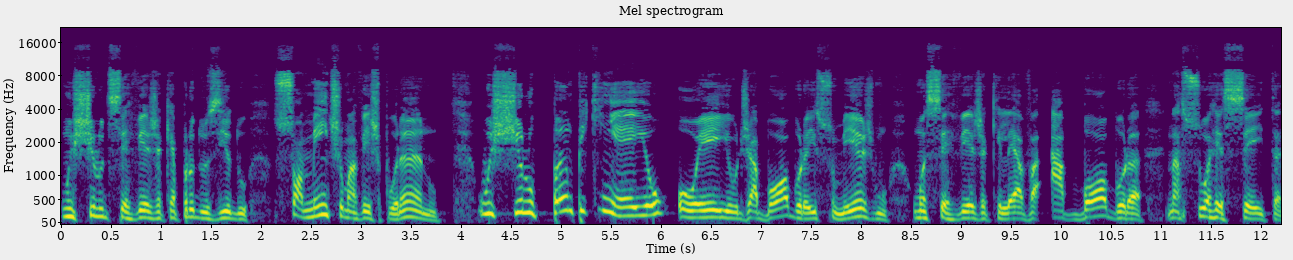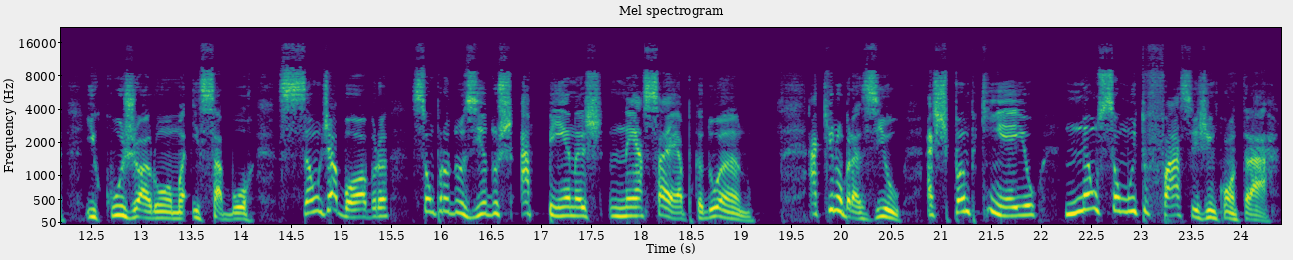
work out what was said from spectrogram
um estilo de cerveja que é produzido somente uma vez por ano, o estilo Pumpkin Ale, ou Ale de abóbora, isso mesmo, uma cerveja que leva abóbora na sua receita e cujo aroma e sabor são de abóbora, são produzidos apenas nessa época do ano. Aqui no Brasil, as Pumpkin Ale não são muito fáceis de encontrar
